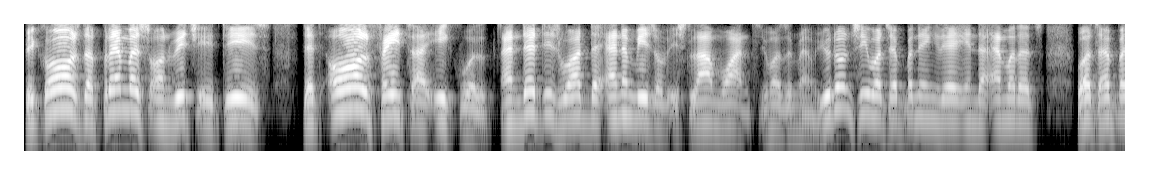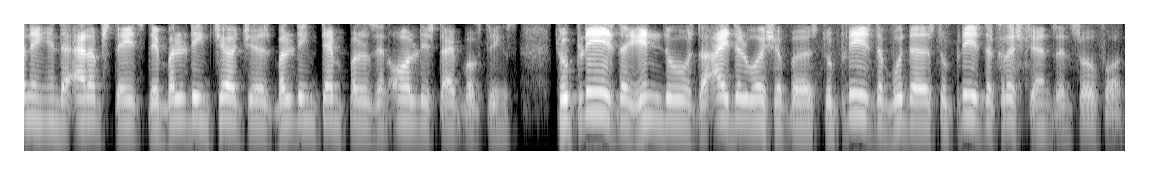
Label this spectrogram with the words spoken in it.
Because the premise on which it is that all faiths are equal, and that is what the enemies of Islam want. You must remember. You don't see what's happening there in the Emirates, what's happening in the Arab states. They're building churches, building temples, and all these type of things to please the Hindus, the idol worshippers, to please the Buddhists, to please the Christians, and so forth.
